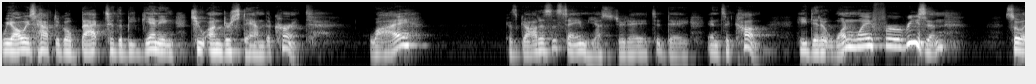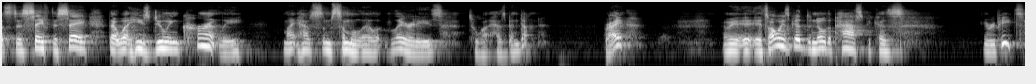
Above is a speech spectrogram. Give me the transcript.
we always have to go back to the beginning to understand the current. Why? Because God is the same yesterday, today, and to come. He did it one way for a reason, so it's safe to say that what He's doing currently might have some similarities to what has been done, right? I mean, it's always good to know the past because it repeats.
